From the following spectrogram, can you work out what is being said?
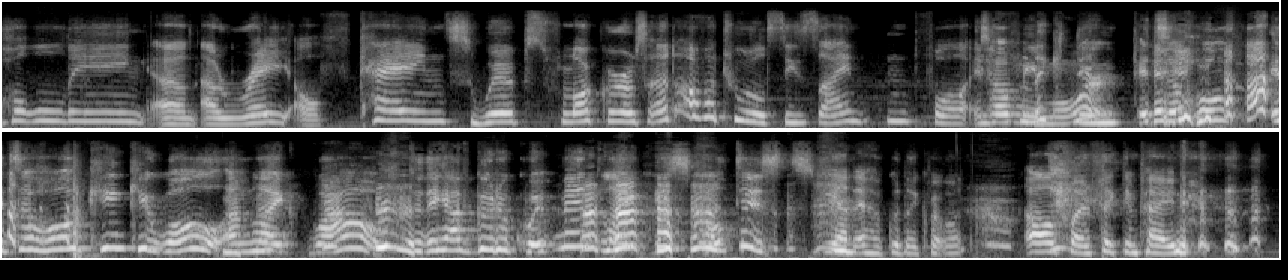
holding an array of canes, whips, floggers, and other tools designed for Tell me more. It's a whole it's a whole kinky wall. I'm like, wow, do they have good equipment? Like these cultists. yeah, they have good equipment. All for inflicting pain.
